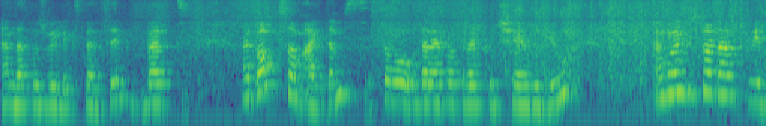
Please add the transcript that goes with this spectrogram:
and that was really expensive but I bought some items so that I thought that I could share with you. I'm going to start out with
